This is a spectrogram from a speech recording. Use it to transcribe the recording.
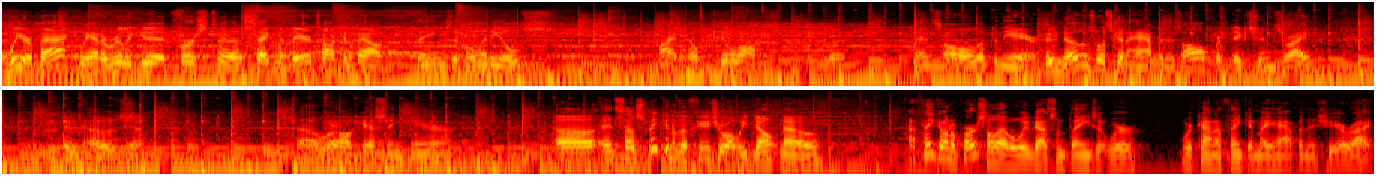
Right, we are back. We had a really good first uh, segment there talking about things that millennials might help kill off. But that's all up in the air. Who knows what's going to happen? It's all predictions, right? Who knows? Yeah. So we're all guessing here. Uh, and so, speaking of the future, what we don't know, I think on a personal level, we've got some things that we're we're kind of thinking may happen this year, right?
